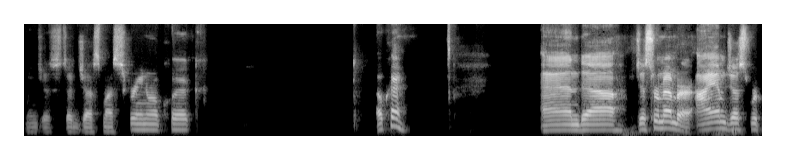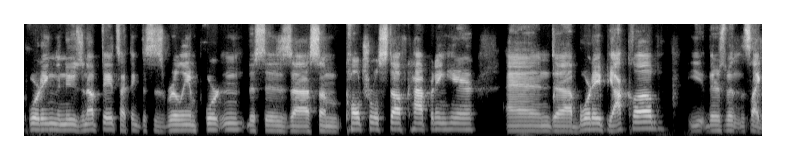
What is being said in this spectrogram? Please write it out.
Let me just adjust my screen real quick. Okay. And uh, just remember, I am just reporting the news and updates. I think this is really important. This is uh, some cultural stuff happening here and uh, Bored Ape Yacht Club. You, there's been it's like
